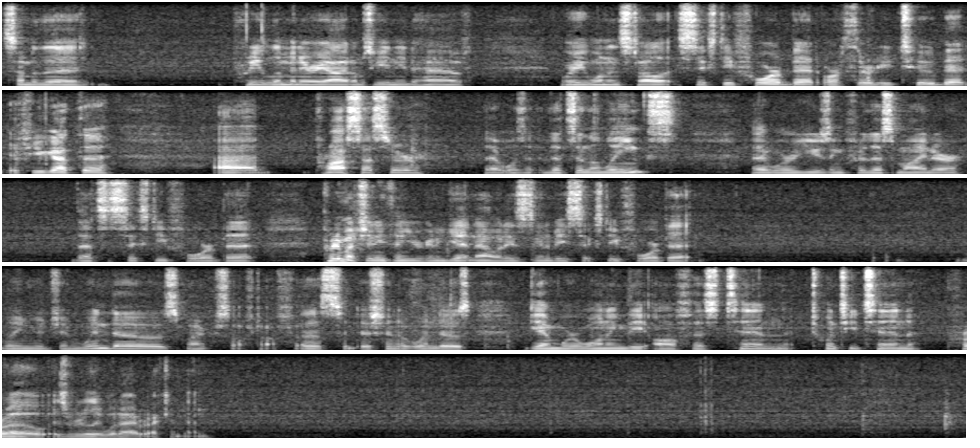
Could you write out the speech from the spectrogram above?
Some of the preliminary items you need to have where you want to install it 64-bit or 32-bit if you got the uh, processor that was that's in the links that we're using for this miner that's a 64-bit pretty much anything you're going to get nowadays is going to be 64-bit language in Windows Microsoft Office edition of Windows again we're wanting the Office 10 2010 Pro is really what I recommend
